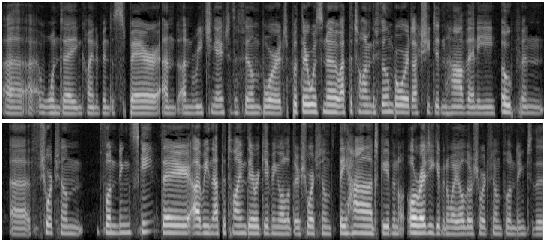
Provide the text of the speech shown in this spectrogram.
uh, one day and kind of in despair and, and reaching out to the film board. But there was no, at the time, the film board actually didn't have any open uh, short film funding scheme. They, I mean, at the time they were giving all of their short films. They had given already given away all their short film funding to the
